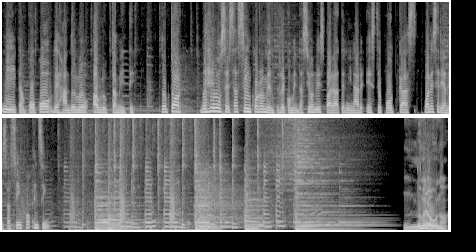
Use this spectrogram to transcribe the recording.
ni tampoco dejándolo abruptamente. Doctor, déjenos esas cinco recomendaciones para terminar este podcast. ¿Cuáles serían esas cinco en cinco? Número uno,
